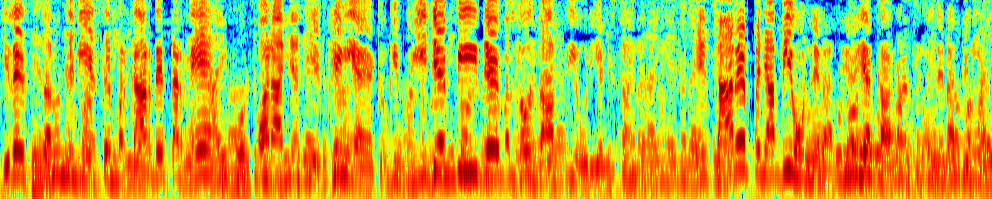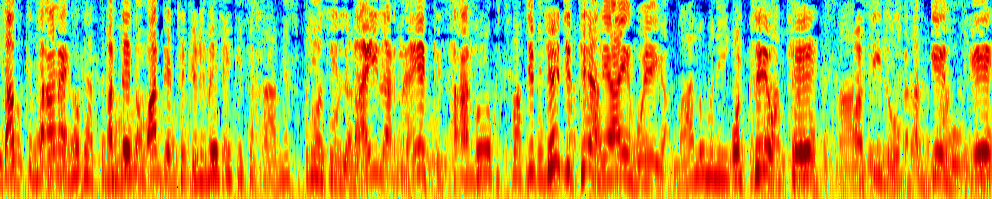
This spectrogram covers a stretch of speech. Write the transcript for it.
ਜ਼ਿਲ੍ਹੇ ਸਤਰ ਤੇ ਵੀ ਇਸੇ ਪ੍ਰਕਾਰ ਦੇ ਧਰਨੇ ਹੈ ਔਰ ਅੱਜ ਅਸੀਂ ਇੱਥੇ ਨਹੀਂ ਆਏ ਹਾਂ, ਕਿਉਂਕਿ ਬੀਜੇਪੀ ਦੇ ਵੱਲੋਂ ਜ਼ਾਸਤੀ ਹੋ ਰਹੀ ਹੈ ਕਿਸਾਨਾਂ ਦੇ ਇਹ ਸਾਰੇ ਪੰਜਾਬੀ ਹੋਣ ਦੇ ਨਾਤੇ, ਇਹ ਕਾਂਗਰਸੀ ਹੋਣ ਦੇ ਨਾਤੇ ਨਹੀਂ ਸਭ ਕਿਸਾਨ ਹੈ, ਅੱਧੇ ਤੋਂ ਵੱਧ ਇੱਥੇ ਜਿਹੜੇ ਬੈਠੇ ਕਿਸਾਨ। ਸੋ ਅਸੀਂ ਲੜਾਈ ਲੜਨਾ ਹੈ ਕਿਸਾਨ ਜਿੱਥੇ ਜਿੱਥੇ ਅਨਿਆਏ ਹੋਏਗਾ, ਉੱਥੇ ਉੱਥੇ ਅਸੀਂ ਲੋਕ ਅੱਗੇ ਹੋ ਕੇ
